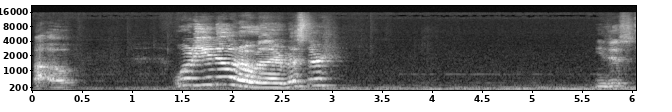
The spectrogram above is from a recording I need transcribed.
Uh oh. What are you doing over there, mister? You just.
